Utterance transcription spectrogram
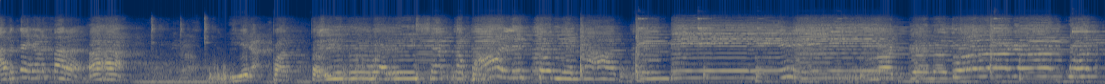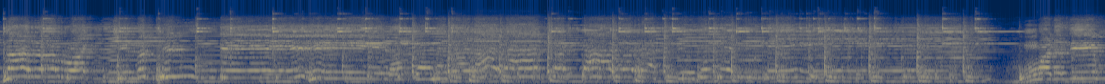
ಅದಕ್ಕೆ ಹೇಳ್ತಾರ. ಆಹಾ. ಎಪ್ಪತ್ತೈದು ವರ್ಷಕ್ಕ ಬಾಳಿತ್ತು ನಿನ್ನ ತಿಂಡಿ. ಲಗ್ನದೊಳಗ ಕೊಟ್ಟರ ರೊಕ್ಕಿನ ತಿಂಡಿ. ಲಗ್ನದೊಳಗ ಕೊಟ್ಟರ ತಿಂಡಿ. ಮಡದಿ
